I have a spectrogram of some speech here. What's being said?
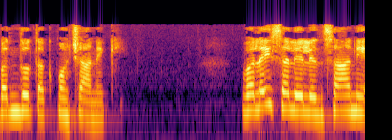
بندوں تک پہنچانے کی ولی سلیل انسانی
